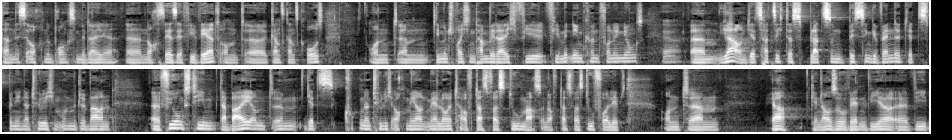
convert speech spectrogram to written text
dann ist ja auch eine Bronzemedaille äh, noch sehr, sehr viel wert und äh, ganz, ganz groß. Und ähm, dementsprechend haben wir da echt viel, viel mitnehmen können von den Jungs. Ja. Ähm, ja, und jetzt hat sich das Blatt so ein bisschen gewendet. Jetzt bin ich natürlich im unmittelbaren äh, Führungsteam dabei und ähm, jetzt gucken natürlich auch mehr und mehr Leute auf das, was du machst und auf das, was du vorlebst. Und ähm, ja, genauso werden wir, äh, wie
